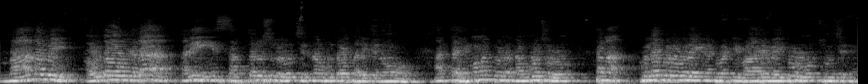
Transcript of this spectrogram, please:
మానవి అవుతావు కదా అని సప్తరుషులు చిరునవ్వుతో పలికెను. అంత హిమవంతుడు నవ్వుచుడు తన కుల గురువులైనటువంటి వారి వైపు చూసింది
